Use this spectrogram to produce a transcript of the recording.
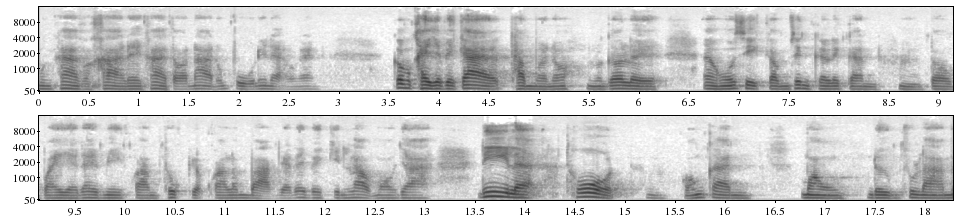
มึงฆ่าก็ฆ่าเลยฆ่าต่อหน้าหลวงปู่นี่แหละว่างั้น ก็ใครจะไปกล้าทำอะเนาะมันก็เลยอโหสิกรรมซึ่งกันและกันต่อไปอย่าได้มีความทุกข์กับความลำบาก อย่าได้ไปกินเหล้าเมายา นี่แหละโทษของการเมาดื่มสุราเม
